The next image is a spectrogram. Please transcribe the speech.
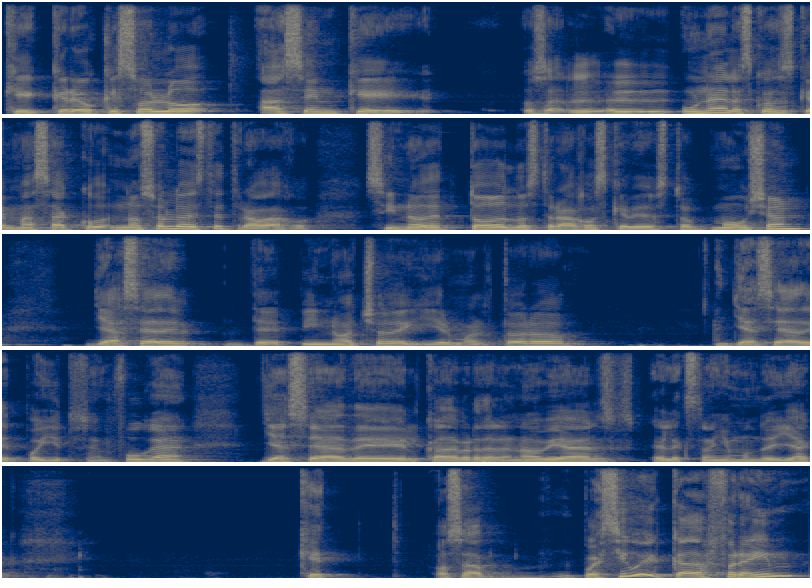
Que creo que solo hacen que. O sea, una de las cosas que más saco, no solo de este trabajo, sino de todos los trabajos que veo stop motion, ya sea de, de Pinocho de Guillermo del Toro, ya sea de Pollitos en Fuga, ya sea del cadáver de la novia, el, el extraño mundo de Jack, que, o sea, pues sí, güey, cada frame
